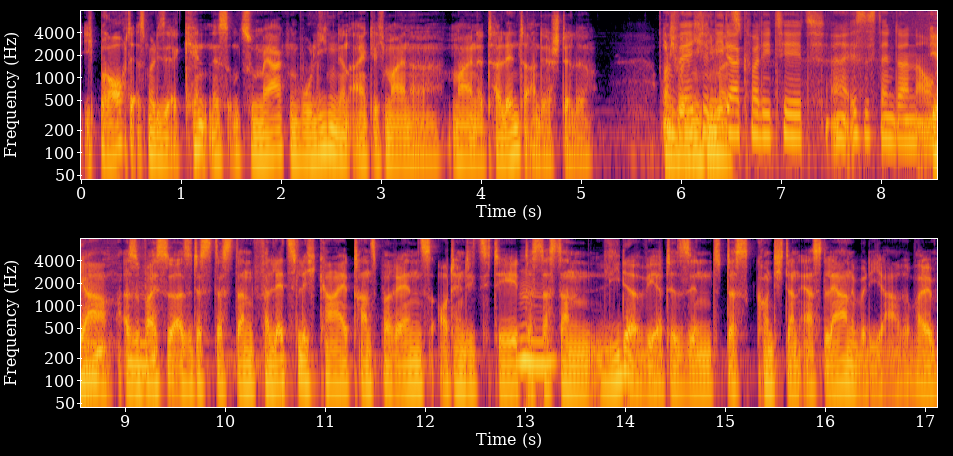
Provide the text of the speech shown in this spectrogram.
ich brauchte erstmal diese Erkenntnis, um zu merken, wo liegen denn eigentlich meine, meine Talente an der Stelle. Und, Und welche Leaderqualität äh, ist es denn dann auch? Ja, also mhm. weißt du, also dass, dass dann Verletzlichkeit, Transparenz, Authentizität, mhm. dass das dann Leaderwerte sind, das konnte ich dann erst lernen über die Jahre, weil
